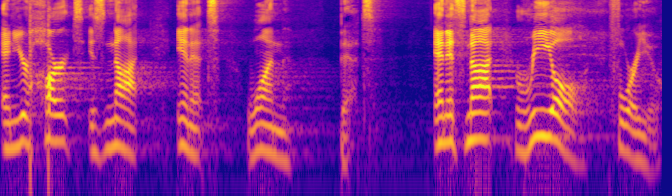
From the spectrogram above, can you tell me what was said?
and your heart is not in it one bit. And it's not real for you.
